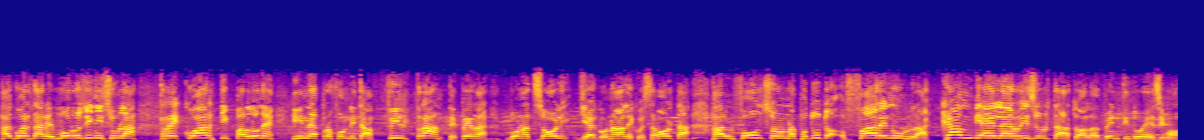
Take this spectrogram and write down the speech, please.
a guardare Morosini sulla tre quarti, pallone in profondità filtrante per Bonazzoli, diagonale questa volta. Alfonso non ha potuto fare nulla cambia il risultato al ventiduesimo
